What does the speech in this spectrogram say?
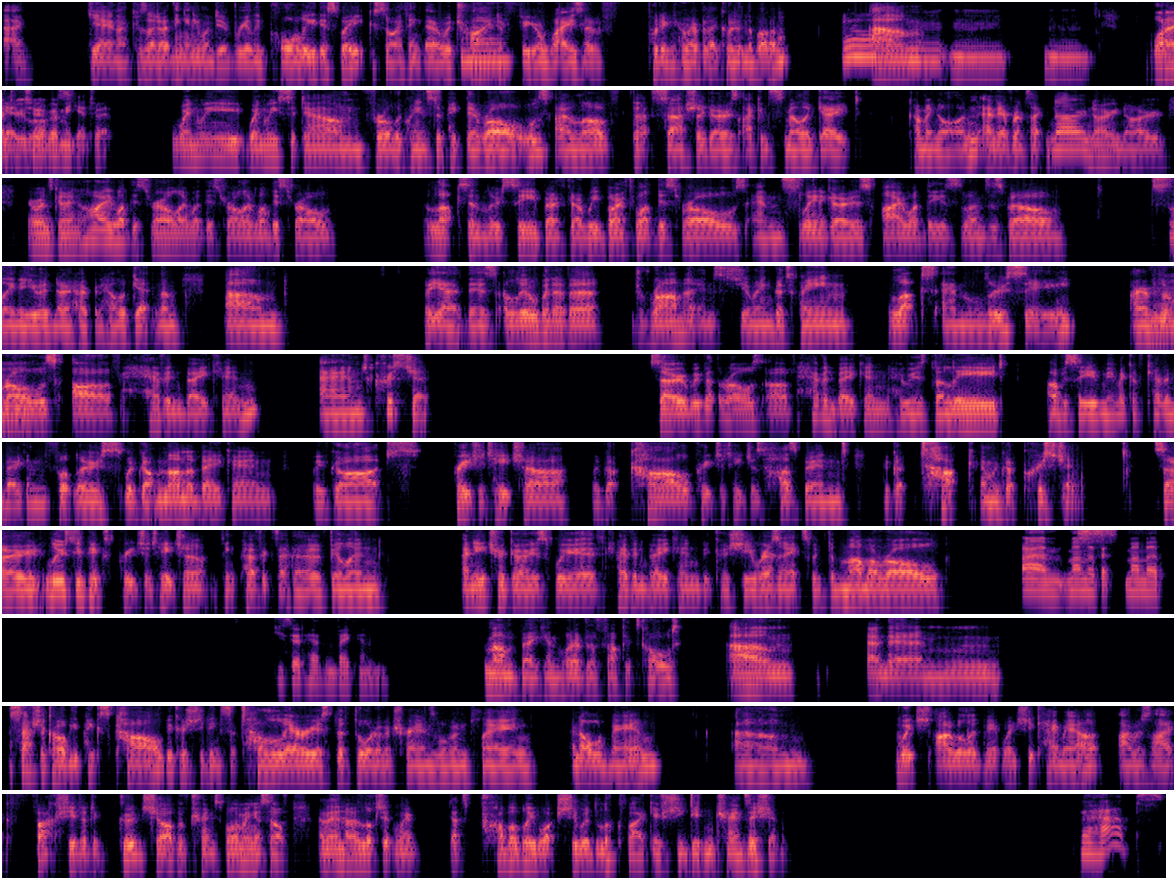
again, because I don't think anyone did really poorly this week, so I think they were trying No. to figure ways of putting whoever they could in the bottom. Oh, Um, mm, mm, mm. What I'll I do love when we get to it. When we when we sit down for all the queens to pick their roles. I love that Sasha goes, "I can smell a gate." Coming on, and everyone's like, no, no, no. Everyone's going, oh, I want this role, I want this role, I want this role. Luxx and Loosey both go, we both want this roles. And Salina goes, I want these ones as well. Salina, you had no hope in hell of getting them. Um, but yeah, there's a little bit of a drama ensuing between Luxx and Loosey over the Mm. roles of Heaven Bacon and Christian. So we've got the roles of Heaven Bacon, who is the lead, obviously a mimic of Kevin Bacon Footloose. We've got Mama Bacon. We've got Preacher Teacher. We've got Carl, Preacher Teacher's husband. We've got Tuck, and we've got Christian. So Loosey picks Preacher Teacher. I think perfect for her villain. Anetra goes with Heaven Bacon because she resonates with the Mama role. Um, Mama, Ba- Mama. You said heaven bacon. Mum Bacon, whatever the fuck it's called. Um, and then Sasha Colby picks Carl because she thinks it's hilarious the thought of a trans woman playing an old man. Um, which I will admit, when she came out, I was like, fuck, she did a good job of transforming herself. And then I looked at it and went, that's probably what she would look like if she didn't transition. Perhaps.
